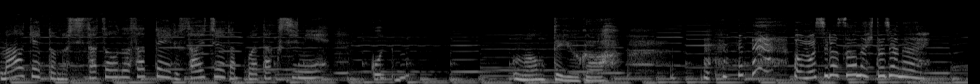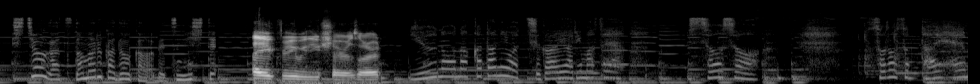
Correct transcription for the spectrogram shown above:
マーケットの視察をなさっている最中だ私に。ごなんていうか。面白そうな人じゃない。市長が務まるかどうかは別にして。I agree with you, Sherazard. 有能な方には違いありません。少々そろそろ大変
